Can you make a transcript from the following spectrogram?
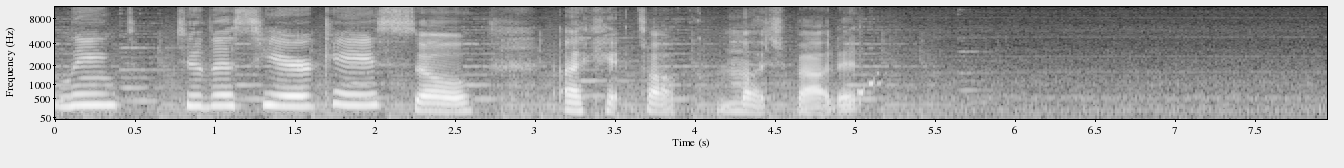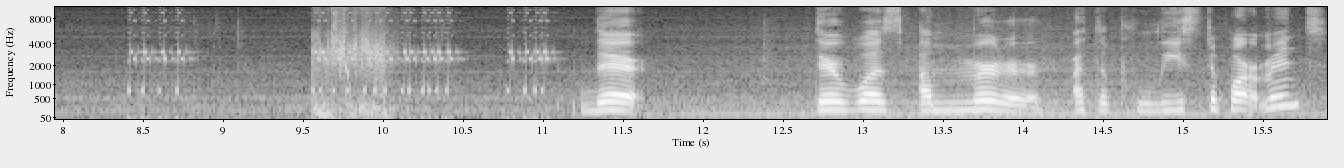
linked to this here case, so I can't talk much about it. There, there was a murder at the police department?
